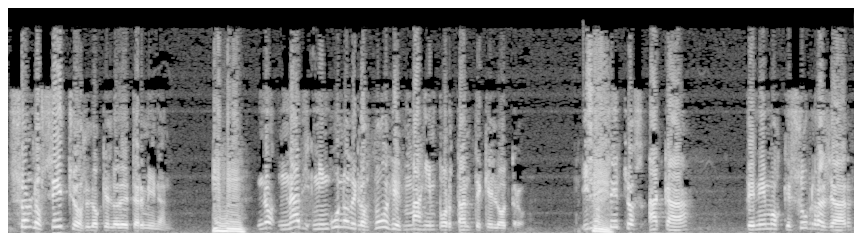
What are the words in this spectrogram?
son los hechos lo que lo determinan no, nadie, ninguno de los dos es más importante que el otro. Y los hechos acá tenemos que subrayar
